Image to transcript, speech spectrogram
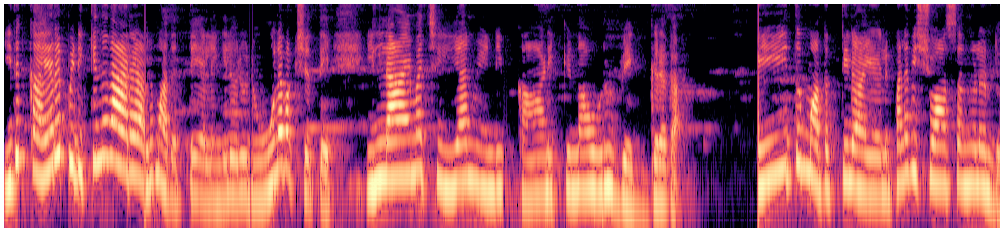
ഇത് കയറി പിടിക്കുന്നത് ആരാ? ഒരു മതത്തെ അല്ലെങ്കിൽ ഒരു ന്യൂനപക്ഷത്തെ ഇല്ലായ്മ ചെയ്യാൻ വേണ്ടി കാണിക്കുന്ന ഒരു വ്യഗ്രത. ഏത് മതത്തിലായാലും പല വിശ്വാസങ്ങളുണ്ട്.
